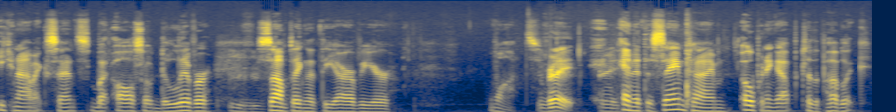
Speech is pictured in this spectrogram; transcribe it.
economic sense, but also deliver Mm-hmm. something that the RVer wants right, right. and at the same time opening up to the public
